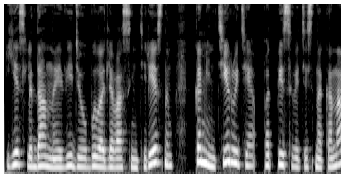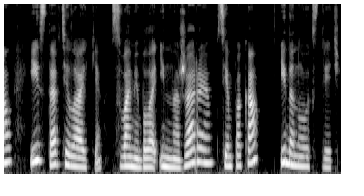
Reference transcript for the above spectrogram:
Если данное видео было для вас интересным, комментируйте, подписывайтесь на канал и ставьте лайки. С вами была Инна Жарая. Всем пока и до новых встреч!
